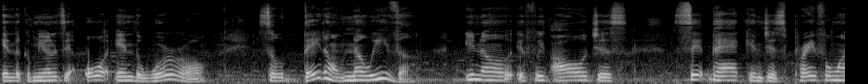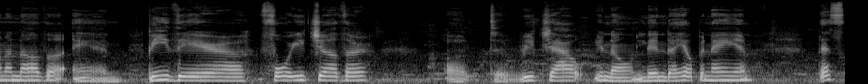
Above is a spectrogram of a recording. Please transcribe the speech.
in the community or in the world so they don't know either. You know, if we all just sit back and just pray for one another and be there for each other, or to reach out, you know, lend a helping hand. That's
